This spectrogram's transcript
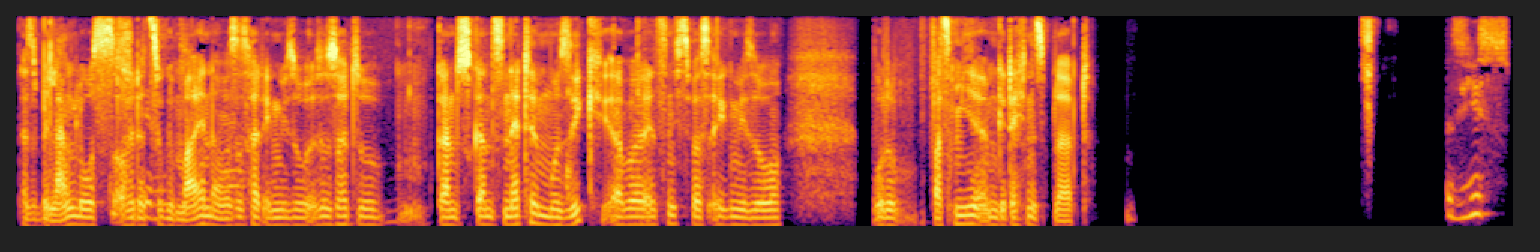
also belanglos ist auch wieder zu gemein, aber ja. es ist halt irgendwie so, es ist halt so ganz, ganz nette Musik, aber jetzt nichts, was irgendwie so, wo du, was mir im Gedächtnis bleibt. Sie ist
